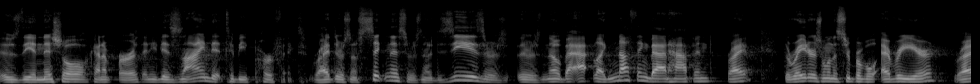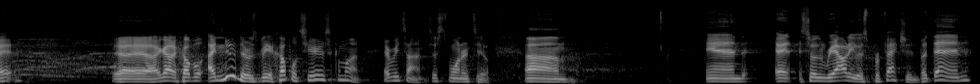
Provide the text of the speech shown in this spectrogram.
It was the initial kind of earth, and he designed it to be perfect, right? There was no sickness, there was no disease, there was, there was no bad, like nothing bad happened, right? The Raiders won the Super Bowl every year, right? Yeah, yeah, I got a couple. I knew there was be a couple cheers. Come on, every time, just one or two. Um, and, and so the reality was perfection. But then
